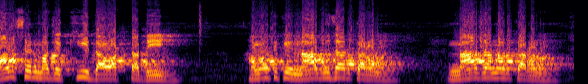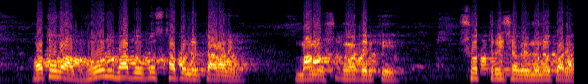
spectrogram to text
মানুষের মাঝে কি দাওয়াতটা দিই আমাদেরকে না বোঝার কারণে, না জানার কারণে, অথবা ভুলভাবে উপস্থাপনের কারণে মানুষ আমাদেরকে শত্রু হিসাবে মনে করে,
